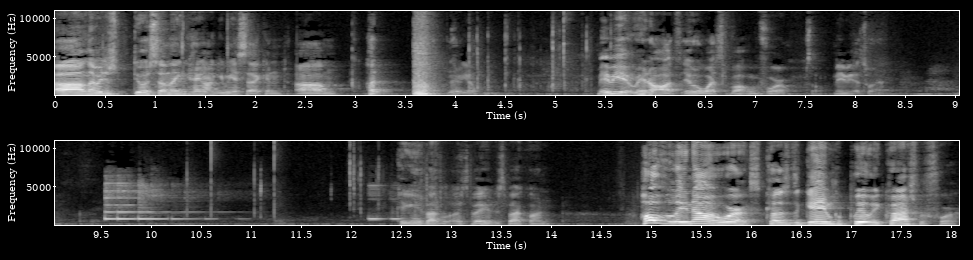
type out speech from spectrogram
Um, let me just do something. Hang on, give me a second. Um, hut. There we go. Maybe it hit a hot, it was a wet spot before, so maybe that's why. Okay, game's back. It's back, it's back on. Hopefully now it works, cause the game completely crashed before.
